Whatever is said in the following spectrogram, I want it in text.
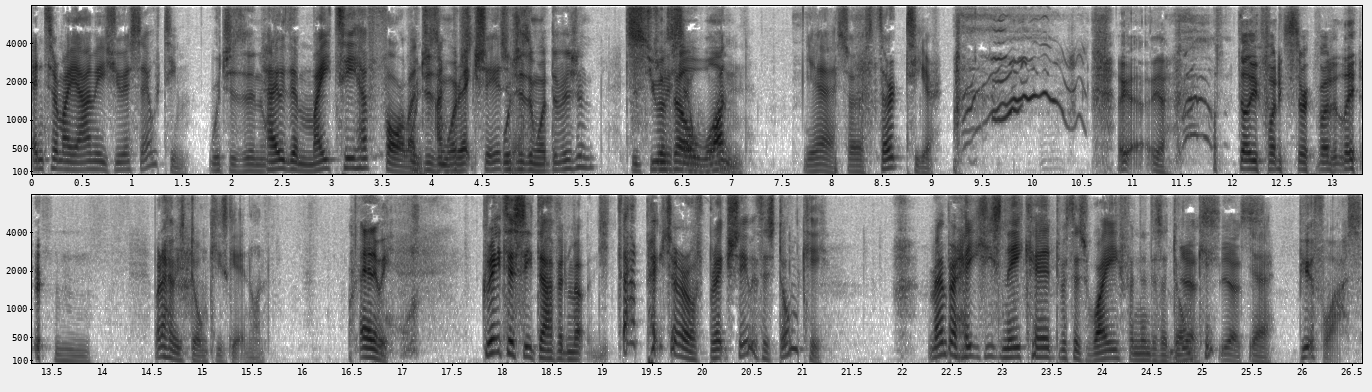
Inter Miami's USL team. Which is in How the mighty have fallen. which is in what which well. is in what division? It's, It's USL, one. Yeah, so third tier. Uh, yeah, I'll tell you a funny story about it later. Wonder how his donkey's getting on. Anyway, great to see David. Mil- that picture of Brek Shea with his donkey. Remember, he, he's naked with his wife, and then there's a donkey. yes. Yeah, beautiful ass.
